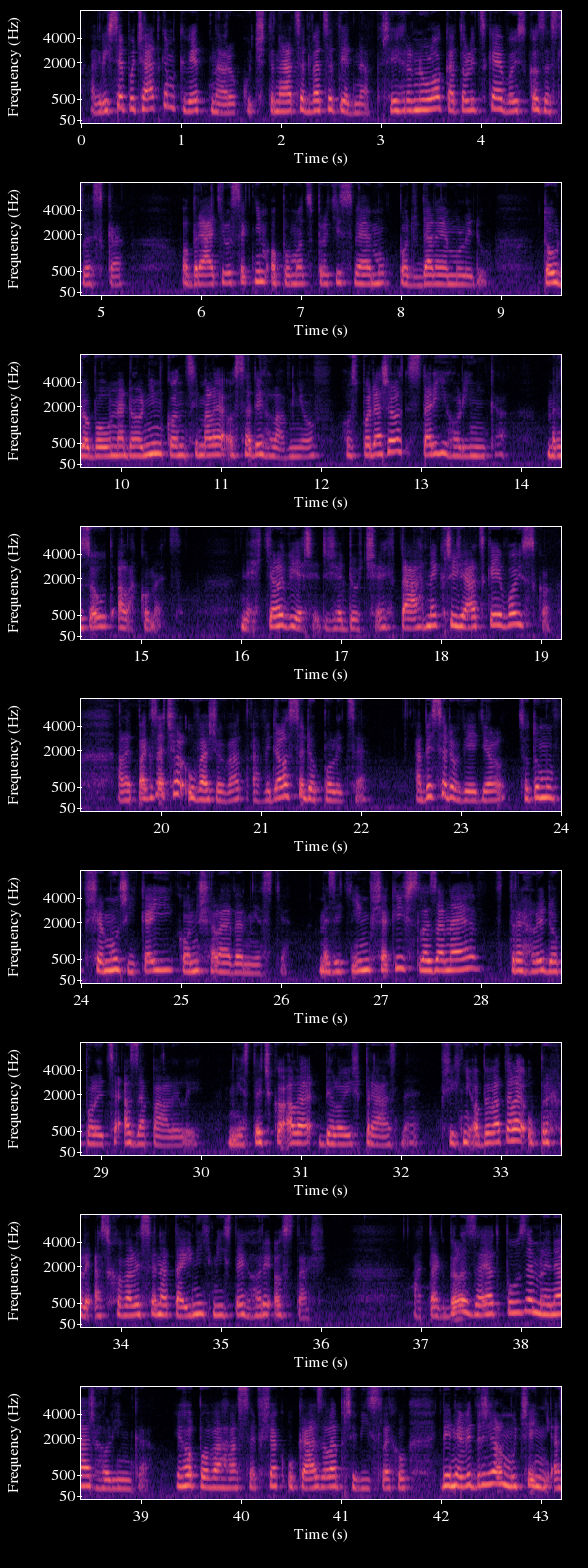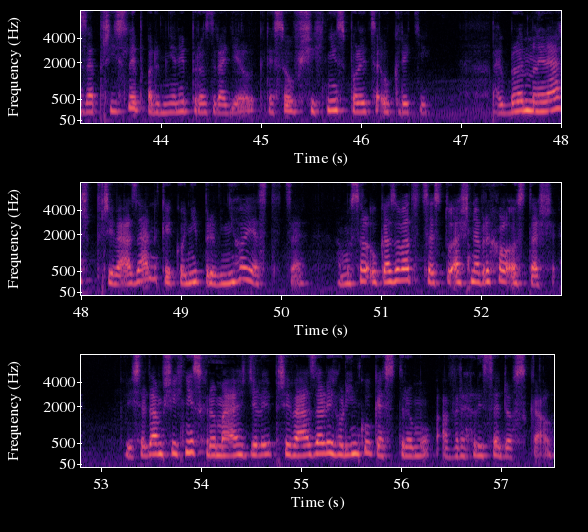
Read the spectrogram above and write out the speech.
A když se počátkem května roku 1421 přihrnulo katolické vojsko ze Slezska, obrátil se k ním o pomoc proti svému poddanému lidu. Tou dobou na dolním konci malé osady Hlavňov hospodařil starý Holínka, Mrzout a Lakomec. Nechtěl věřit, že do Čech táhne křižácké vojsko, ale pak začal uvažovat a vydal se do police, aby se dověděl, co tomu všemu říkají konšelé ve městě. Mezitím však již slezané vtrhli do police a zapálili. Městečko ale bylo již prázdné. Všichni obyvatelé uprchli a schovali se na tajných místech hory Ostaš. A tak byl zajat pouze mlinář Holínka. Jeho povaha se však ukázala při výslechu, kdy nevydržel mučení a za příslip odměny prozradil, kde jsou všichni z police ukryti. Pak byl mlinář přivázán ke koni prvního jezdce a musel ukazovat cestu až na vrchol Ostaše. Když se tam všichni schromáždili, přivázali holínku ke stromu a vrhli se do skal.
